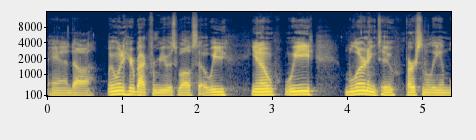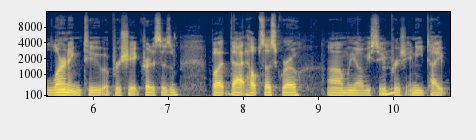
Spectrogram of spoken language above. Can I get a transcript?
And uh, we want to hear back from you as well. So we, you know, we I'm learning to personally am learning to appreciate criticism, but that helps us grow. Um, we obviously mm-hmm. appreciate any type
